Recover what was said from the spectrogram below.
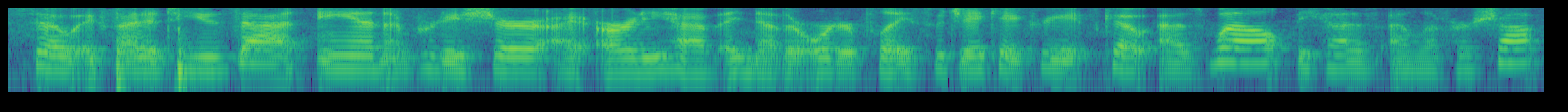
So excited to use that and I'm pretty sure I already have another order placed with JK Creates Co as well because I love her shop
